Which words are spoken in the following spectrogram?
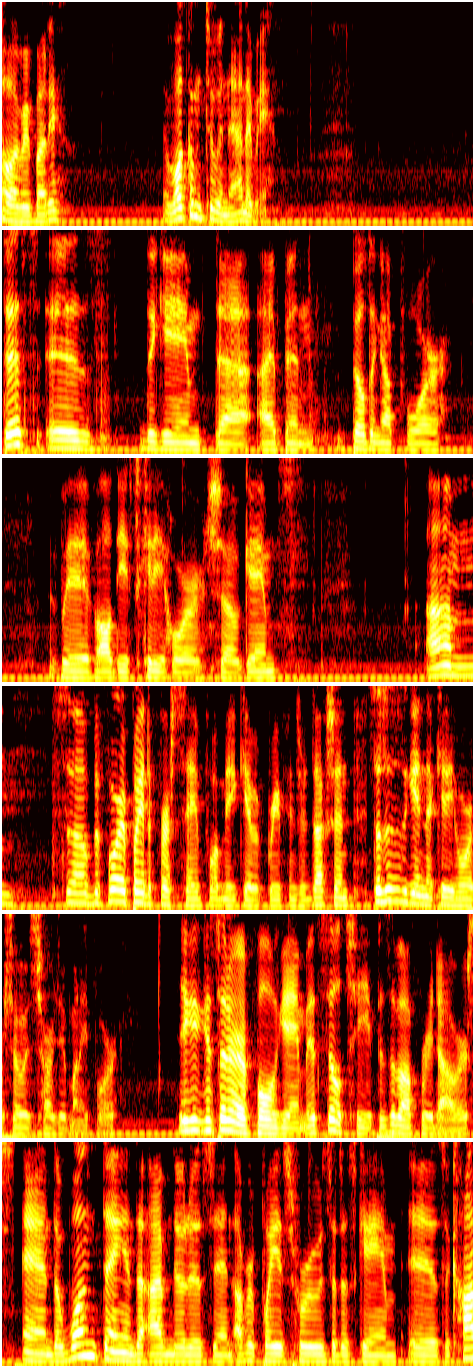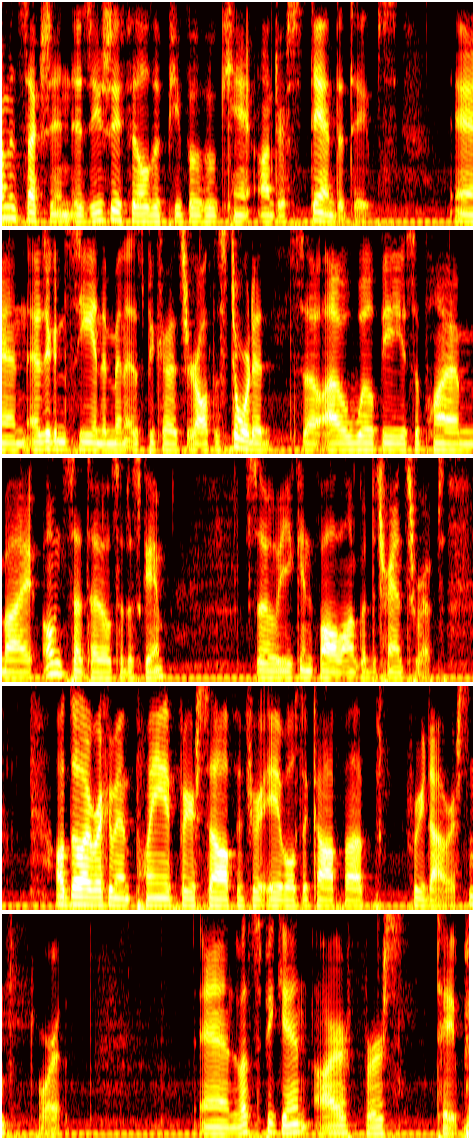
Hello everybody, and welcome to Anatomy. This is the game that I've been building up for with all these Kitty Horrorshow games. Um, so before I play the first tape, let me give a brief introduction. So this is a game that Kitty Horrorshow is charging money for. You can consider a full game. It's still cheap. It's about three dollars. And the one thing that I've noticed in other playthroughs of this game is the comment section is usually filled with people who can't understand the tapes. And as going to see in a minute, it's because they're all distorted. So I will be supplying my own subtitles to this game, so you can follow along with the transcript. Although I recommend playing it for yourself if you're able to cough up three dollars for it and let's begin our first tape.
